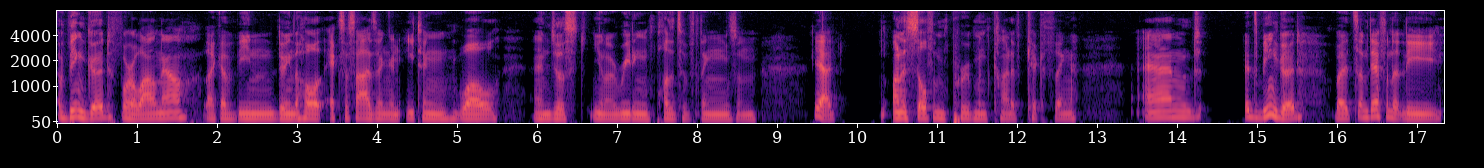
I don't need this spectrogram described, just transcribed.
I've been good for a while now. Like, I've been doing the whole exercising and eating well and just, you know, reading positive things and, yeah, on a self improvement kind of kick thing. And it's been good, but I'm definitely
